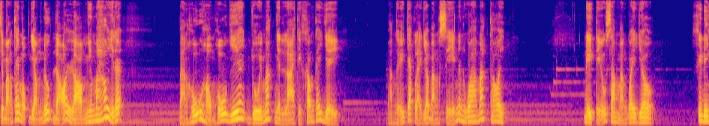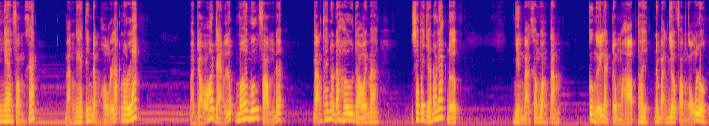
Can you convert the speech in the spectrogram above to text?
thì bạn thấy một dòng nước đỏ lòm như máu vậy đó. Bạn hú hồn hú vía, dụi mắt nhìn lại thì không thấy gì. Bạn nghĩ chắc là do bạn xỉn nên qua mắt thôi. Đi tiểu xong bạn quay vô. Khi đi ngang phòng khách, bạn nghe tiếng đồng hồ lắc nó lắc. Mà rõ ràng lúc mới mướn phòng đó, bạn thấy nó đã hư rồi mà. Sao bây giờ nó lắc được? Nhưng bạn không quan tâm, cứ nghĩ là trùng hợp thôi nên bạn vô phòng ngủ luôn.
